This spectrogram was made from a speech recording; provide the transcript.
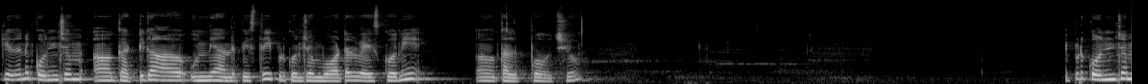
ఏదైనా కొంచెం గట్టిగా ఉంది అనిపిస్తే ఇప్పుడు కొంచెం వాటర్ వేసుకొని కలుపుకోవచ్చు. ఇప్పుడు కొంచెం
